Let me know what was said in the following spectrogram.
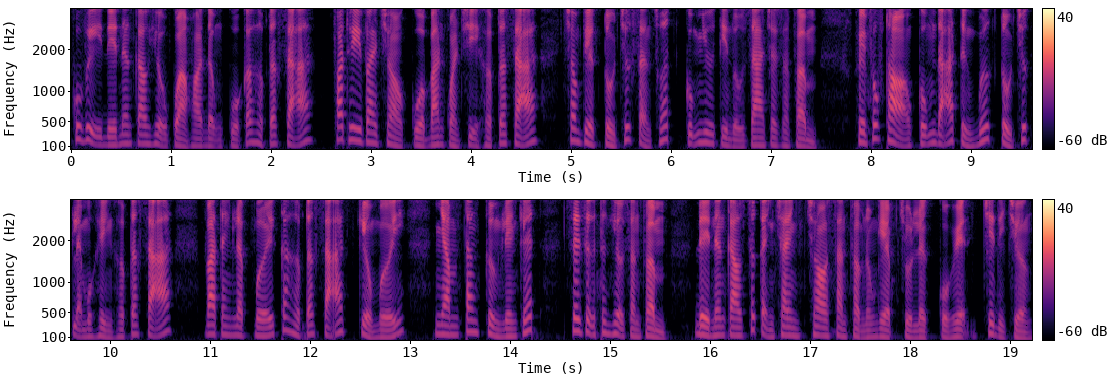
quý vị, để nâng cao hiệu quả hoạt động của các hợp tác xã, phát huy vai trò của ban quản trị hợp tác xã trong việc tổ chức sản xuất cũng như tìm đầu ra cho sản phẩm, huyện Phúc Thọ cũng đã từng bước tổ chức lại mô hình hợp tác xã và thành lập mới các hợp tác xã kiểu mới nhằm tăng cường liên kết, xây dựng thương hiệu sản phẩm để nâng cao sức cạnh tranh cho sản phẩm nông nghiệp chủ lực của huyện trên thị trường.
